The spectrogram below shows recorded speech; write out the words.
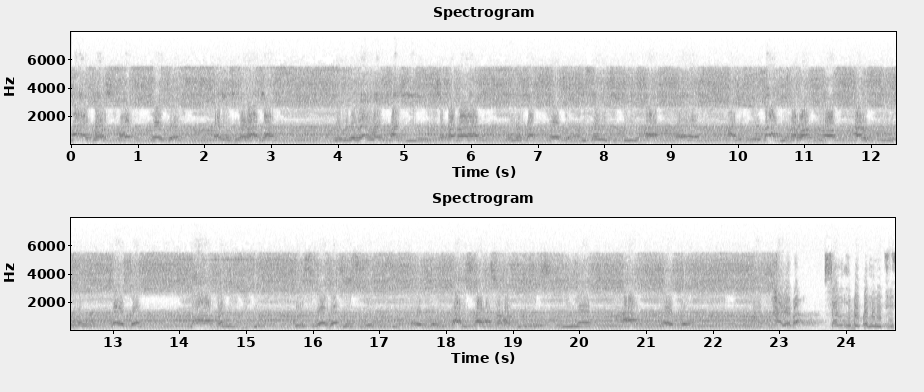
High cost, right? Okay. That is what I have. So, we will always touch you, check about over that. Okay. We say we keep you far. I just feel bad. You know, I want to know how to feel. Okay. Now, for the people. This weather. This weather. Okay. That is why some of the videos you know how. Okay. However, some Igbo communities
